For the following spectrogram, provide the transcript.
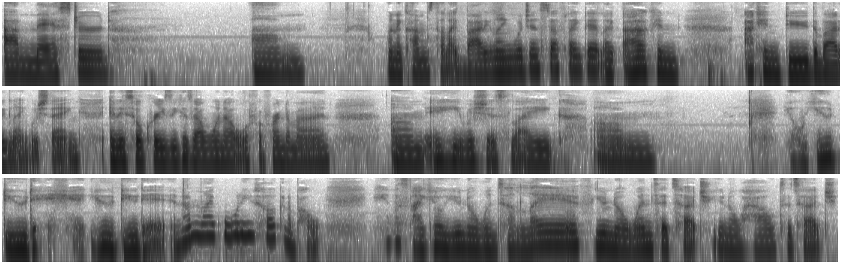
I mastered um when it comes to like body language and stuff like that. Like I can I can do the body language thing. And it's so crazy because I went out with a friend of mine um and he was just like um yo, you do that shit. You do that. And I'm like, well, what are you talking about? He was like, yo, you know when to laugh, you know when to touch, you know how to touch,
